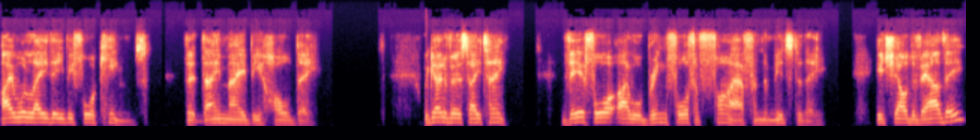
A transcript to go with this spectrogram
I will lay thee before kings, that they may behold thee. We go to verse 18. Therefore I will bring forth a fire from the midst of thee. It shall devour thee,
